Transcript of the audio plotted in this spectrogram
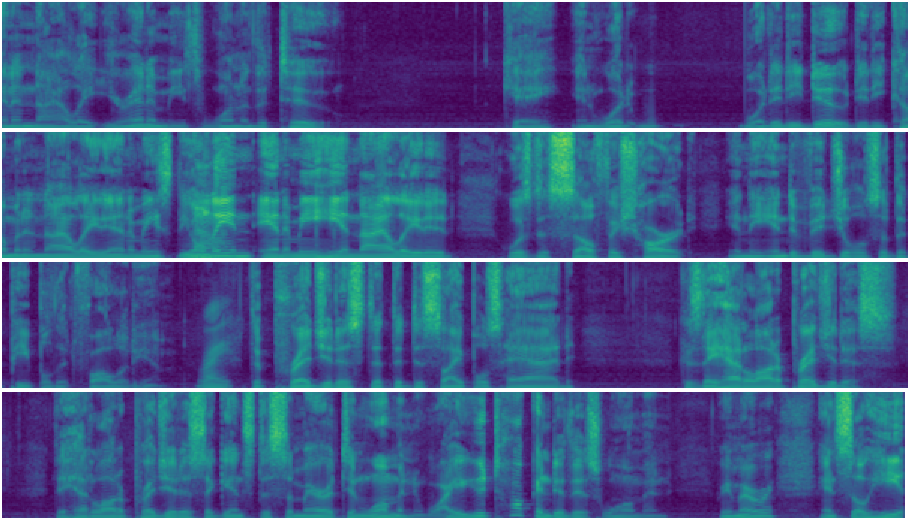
and annihilate your enemies one of the two okay and what what did he do did he come and annihilate enemies the No. only enemy he annihilated was the selfish heart in the individuals of the people that followed him Right. the prejudice that the disciples had, because they had a lot of prejudice. They had a lot of prejudice against the Samaritan woman. Why are you talking to this woman? Remember? And so he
